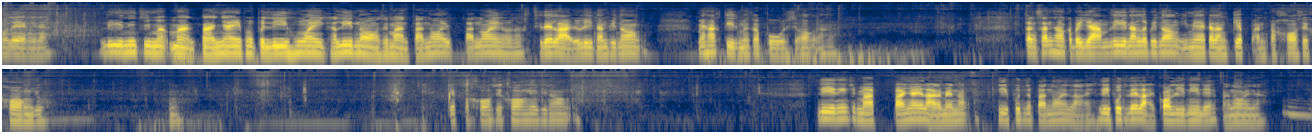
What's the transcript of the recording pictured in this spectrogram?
มือแรงนี่นะลีนี่จิมาหมานปลาใหญ่พอเป็นลีห้วยค่ะลีนองใส่หมานปลาน้อยปลาน้อยเขาที่ได้หลายอยู่ลีนั้นพี่น้องไม่ฮักตีนมันกระปูสิออกนะตั้งสั้นเฮาก็ไปยามลีนั้นเลยพี่น้องอีแม่กำลังเก็บอันปลาคอใส่คลองอยู่เก็บปลาคอใส่คลองอยู่พี่น้อง ลีนี่จะมาปลาใหญ่หลายแม่เนาะลีพุ่นจะปลาน้อยหลายลีพุ่นได้หลายก้อนลีนี่เด้ปลาน้อยนะอืม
